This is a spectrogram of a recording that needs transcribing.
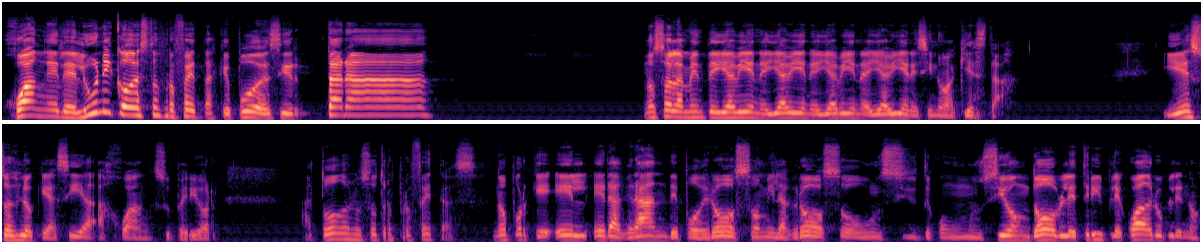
Juan era el único de estos profetas que pudo decir, ¡tará! No solamente ya viene, ya viene, ya viene, ya viene, sino aquí está. Y eso es lo que hacía a Juan superior a todos los otros profetas. No porque él era grande, poderoso, milagroso, con unción doble, triple, cuádruple, no.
